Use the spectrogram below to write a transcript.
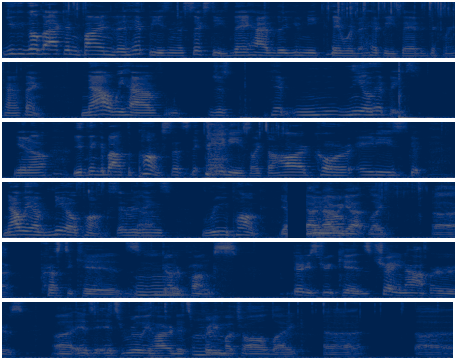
you could go back and find the hippies in the 60s. They had the unique, they were the hippies, they had a different kind of thing. Now we have just hip, neo hippies. You know, you think about the punks, that's the 80s, like the hardcore 80s. Now we have neo punks. Everything's re punk. Yeah, now know? we got like uh, crusty kids, Mhm. gutter punks, dirty street kids, train hoppers. Uh, it's it's really hard. It's pretty Mhm. much all like uh, uh,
